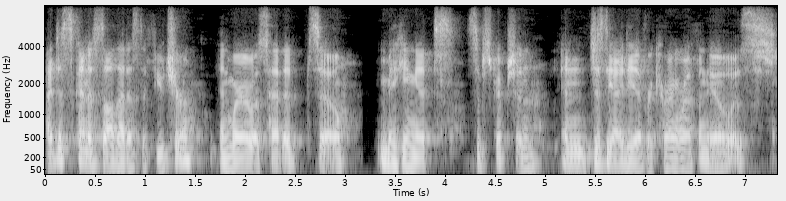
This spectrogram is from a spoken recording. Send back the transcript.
I just kind of saw that as the future and where it was headed. So making it subscription and just the idea of recurring revenue was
